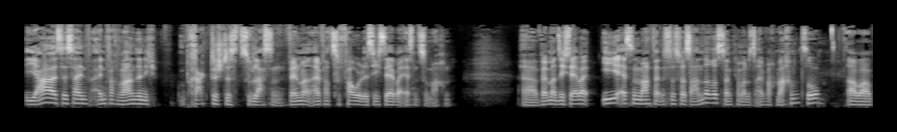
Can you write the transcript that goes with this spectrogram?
Ja, es ist ein, einfach wahnsinnig praktisch, das zu lassen, wenn man einfach zu faul ist, sich selber Essen zu machen. Äh, wenn man sich selber eh Essen macht, dann ist das was anderes, dann kann man das einfach machen, so. Aber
